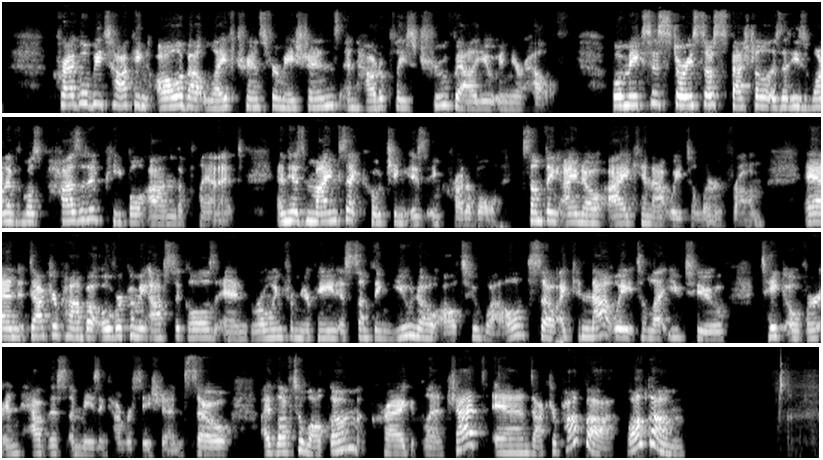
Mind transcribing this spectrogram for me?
Craig will be talking all about life transformations and how to place true value in your health. What makes his story so special is that he's one of the most positive people on the planet. And his mindset coaching is incredible, something I know I cannot wait to learn from. And Dr. Pompa, overcoming obstacles and growing from your pain is something you know all too well. So I cannot wait to let you two take over and have this amazing conversation. So I'd love to welcome Craig Blanchette and Dr. Pompa. Welcome.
